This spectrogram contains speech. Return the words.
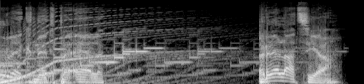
Tureknet.pl Relacja.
